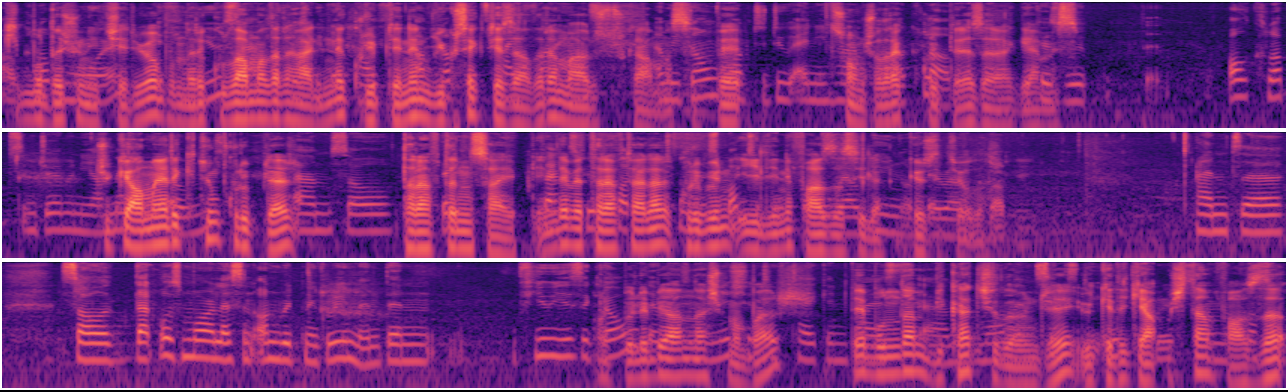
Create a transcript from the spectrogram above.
Ki bu da şunu içeriyor, bunları kullanmaları halinde kulüplerin yüksek cezalara maruz kalması ve sonuç olarak kulüplere zarar gelmesi. Çünkü Almanya'daki tüm kulüpler um, taraftarın sahipliğinde ve taraftarlar kulübün iyiliğini fazlasıyla gözetiyorlar. And uh, so that was more or less an unwritten agreement. Then Bak böyle bir anlaşma var ve bundan um, birkaç yıl önce ülkedeki 60'tan fazla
